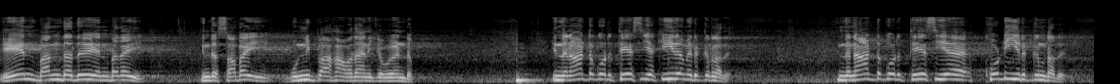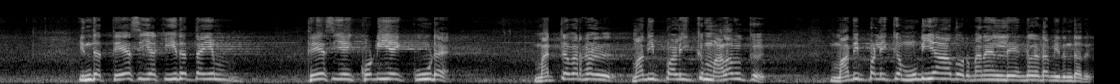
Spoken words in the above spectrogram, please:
ஏன் வந்தது என்பதை இந்த சபை உன்னிப்பாக அவதானிக்க வேண்டும். இந்த நாட்டுக்கு ஒரு தேசிய கீதம் இருக்கிறது. இந்த நாட்டுக்கு ஒரு தேசிய கொடி இருக்கின்றது. இந்த தேசிய கீதத்தையும் தேசிய கொடியை கூட மற்றவர்கள் மதிப்பளிக்கும் அளவுக்கு மதிப்பளிக்க முடியாத ஒரு மனநிலை எங்களிடம் இருந்தது.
